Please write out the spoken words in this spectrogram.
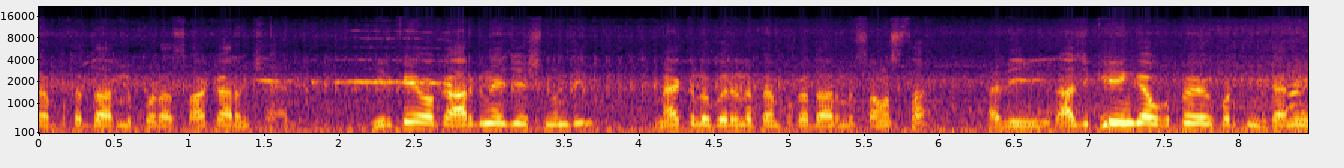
పెంపకదారులకు కూడా సహకారం చేయాలి. వీరికే ఒక ఆర్గనైజేషన్ ఉంది. మేకలు గొర్రెల పెంపకదారుల సంస్థ. అది రాజకీయంగా ఉపయోగపడుతుంది కానీ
